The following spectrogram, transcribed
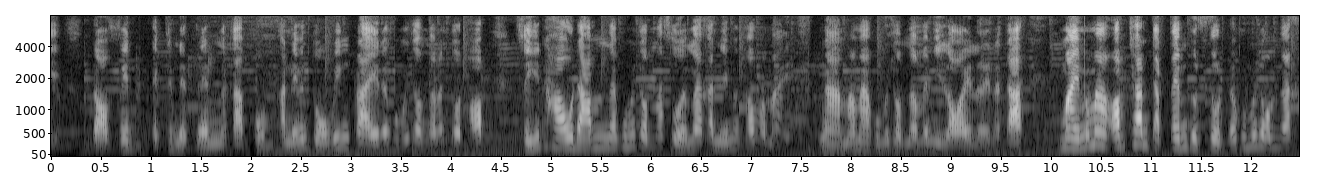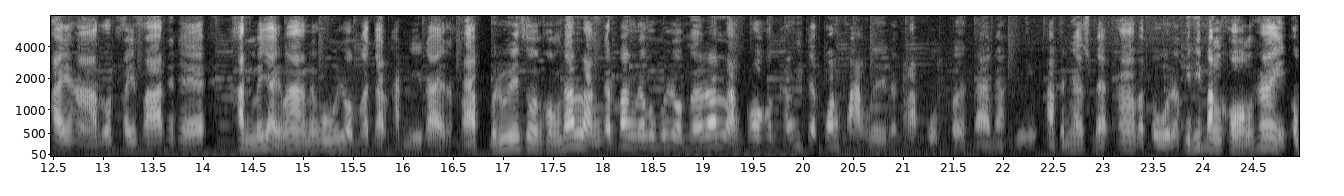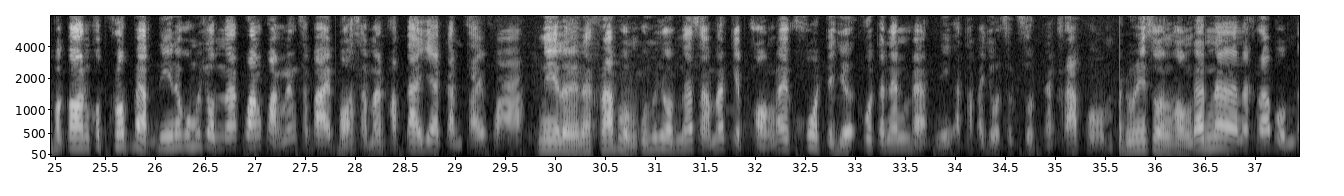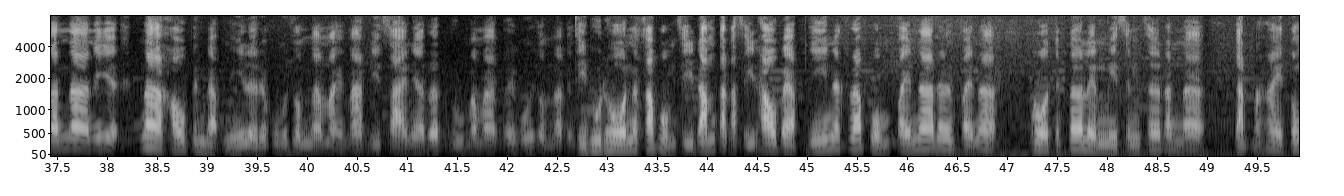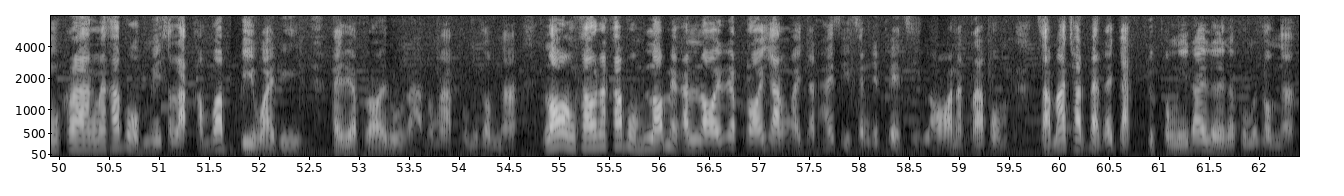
Dolphin Extended Range นะครับผมคันนี้เป็นตัววิ่งไกลนะคุณผู้ชมนะเป็นตัวท็อปสีเทาดำนะคุณผู้ชมนะสวยมากคันนี้มันเข้ามาใหม่ งามมากๆคุณผู้ชมนะไม่มีรอยเลยนะจ๊ะ ใหม่มากๆออปชั่นจัดเต็มสุดๆนะคุณผู้ชมนะใครหารถไฟฟ้าแท้ๆคันไม่ใหญ่มากนะคุณผู้ชมมาจัดคันนี้ได้นะครับ มาดูในส่วนของด้านหลังกันบ้างนะคุณผู้ชมนะด้านหลังก็ค่อนข้างที่จะกว้างขวางเลยนะครับผมเปิดได้แบบนี้อะเป็นแฮชแบ็ก5ประตูนะมีที่บังของให้อุปกรณ์ครบๆแบบนี้นะคุณผู้ชมนะกว้างขวางนั่งสบายเบาะสามารถพับได้แยกกันซ้ายขวานี่เลยนะครับ ผมคุณผู้ชมนะสามารถเก็บของได้โคตรจะเยอะโคตรจะแน่นแบบนี้อัตประโยชน์สุดๆนะครับผมมาดูในส่วนของด้านหน้านะครับ ผมด้านหน้านี่หน้าเขาเป็นแบบนี้เลยนะคุณผู้ชมนะใหม่มากดีไซน์เนี่ยเลิศหรูมากๆเลยคุณผู้ชมนะเป็นสีทูโทนนะครับผมสีดำตัดกับสีเทาแบบนี้นะครับผมไฟหน้าได้เป็นไฟหน้าโปรเจคเตอร์เลนมีเซ็นเซอร์ด้านหน้า จัดมาให้ตรงกลางนะครับผมมีสลักคำว่า BYD ให้เรียบร้อยหรูหรามากๆคุณผู้ชมนะล้อของเขานะครับผมล้อแม็กอันลอยเรียบร้อยยางใหม่จัดให้สีเส้นดิสเบรกสีล้อนะครับผมสามารถชาร์จแบตได้จากจุดตรงนี้ได้เลยนะคุณผู้ชมนะ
